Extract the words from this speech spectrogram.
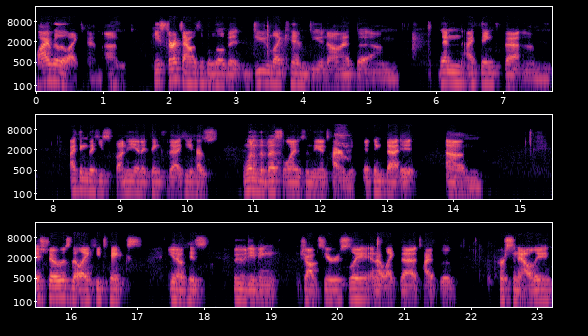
Well, I really like him. Um, he starts out as like a little bit, do you like him? Do you not? But um, then I think that um, I think that he's funny, and I think that he has one of the best lines in the entire movie. I think that it um, it shows that like he takes you know his food eating job seriously, and I like that type of personality.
